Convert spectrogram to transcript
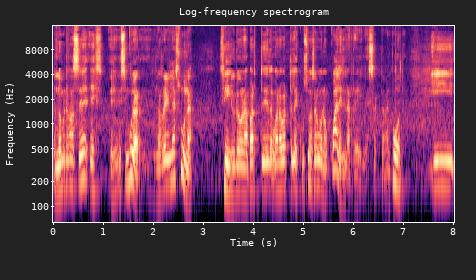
el nombre francés es, es, singular. La regla es una. Sí. Yo creo que una parte, la buena parte de la discusión es bueno, ¿cuál es la regla exactamente? Y,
